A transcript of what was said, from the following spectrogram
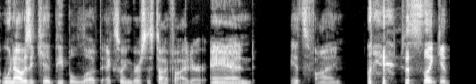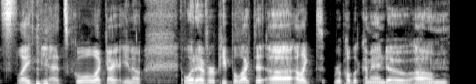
when I was a kid, people loved X-wing versus Tie Fighter, and it's fine. just like it's like yeah it's cool like i you know whatever people liked it. Uh i liked republic commando um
